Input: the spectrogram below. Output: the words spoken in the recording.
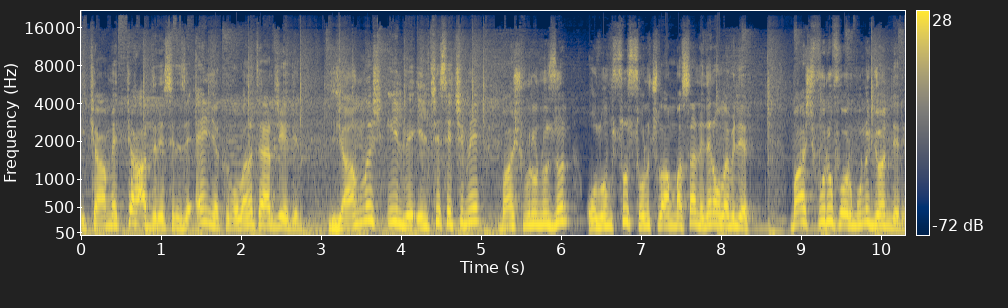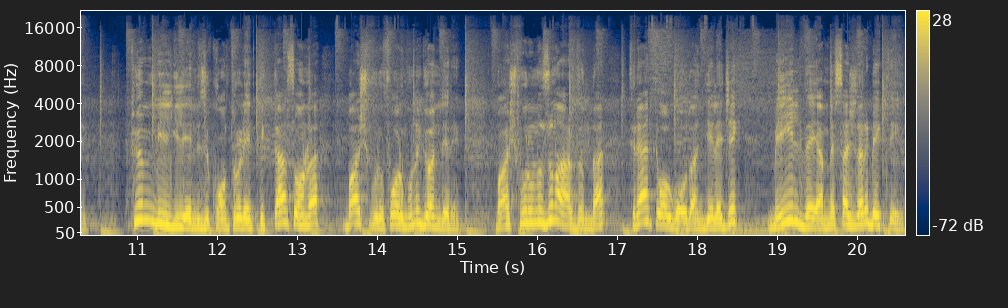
ikametgah adresinize en yakın olanı tercih edin. Yanlış il ve ilçe seçimi başvurunuzun olumsuz sonuçlanmasına neden olabilir. Başvuru formunu gönderin. Tüm bilgilerinizi kontrol ettikten sonra başvuru formunu gönderin. Başvurunuzun ardından Trendyol Go'dan gelecek mail veya mesajları bekleyin.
